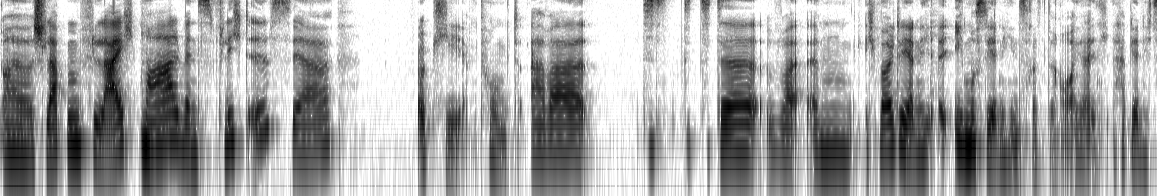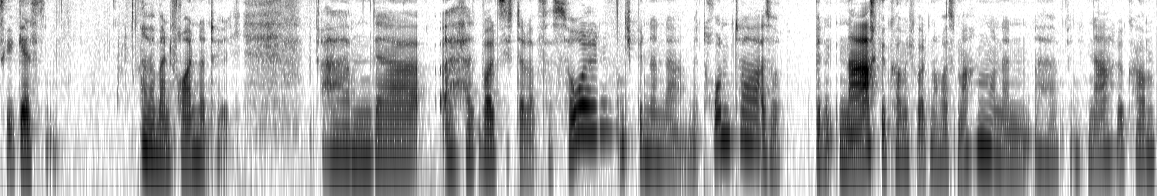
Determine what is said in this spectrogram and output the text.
Äh, Schlappen vielleicht mal, wenn es Pflicht ist, ja. Okay, Punkt. Aber da war, ähm, ich wollte ja nicht, ich musste ja nicht ins Restaurant, ja, ich habe ja nichts gegessen. Aber mein Freund natürlich. Ähm, der äh, wollte sich da was holen. Ich bin dann da mit runter, also bin nachgekommen, ich wollte noch was machen und dann äh, bin ich nachgekommen.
